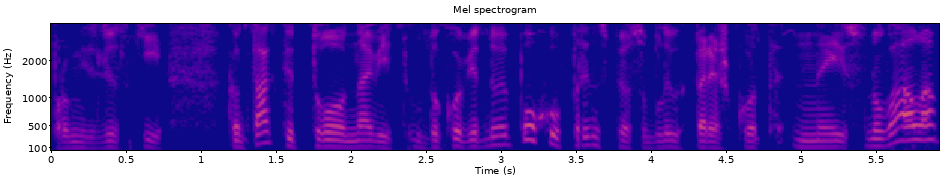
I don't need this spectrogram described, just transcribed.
про міжлюдські контакти, то навіть у доковідну епоху, в принципі, особливих перешкод не існувало.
